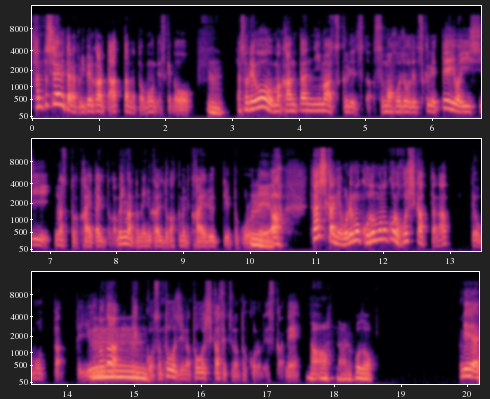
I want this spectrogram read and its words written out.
ちゃんと調べたらプリペイドカードってあったんだと思うんですけど、うん。それをまあ簡単にまあ作れ、スマホ上で作れて、要は EC まあとか変えたりとか、まあ、今だとメルカリとか含めて変えるっていうところで、うんあ、確かに俺も子供の頃欲しかったなって思ったっていうのが、うん結構その当時の投資仮説のところですかね。あ、あなるほど。で、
